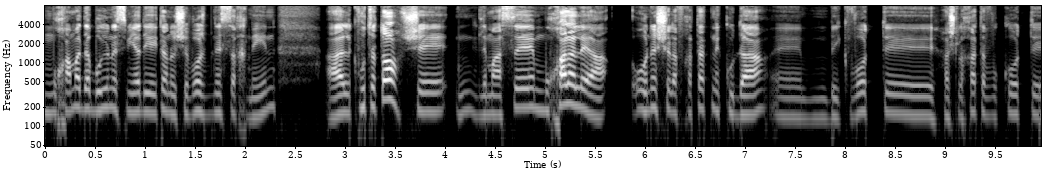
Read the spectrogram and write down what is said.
מוחמד אבו יונס מיד יהיה איתנו יושב ראש בני סכנין, על קבוצתו, שלמעשה מוחל עליה עונש של הפחתת נקודה אה, בעקבות אה, השלכת אבוקות אה,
